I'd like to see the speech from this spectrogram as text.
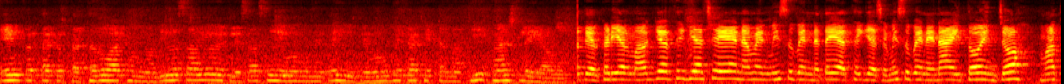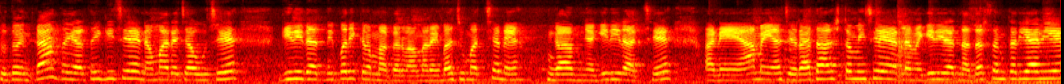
એમ કરતાં કરતાં ધરો આઠમનો દિવસ આવ્યો એટલે સાસુએ વહુને કહ્યું કે, વહુ બેટા, ખેતરમાંથી ઘાસ લઈ આવો. અત્યારે ઘડિયાળમાં અગિયાર થઈ ગયા છે અને અમે મીસુબેનને તૈયાર થઈ ગયા છે. મીસુબેને નાહી ધોઈને જો, માથું ધોઈને કાં તૈયાર થઈ ગઈ છે અને અમારે જવું છે ગિરિરાજની પરિક્રમા કરવા અમારા બાજુમાં જ છે ને ગામ ત્યાં ગિરિરાજ છે. અને આમે આજે રાધાષ્ટમી છે એટલે અમે ગિરિરાજના દર્શન કરી આવીએ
